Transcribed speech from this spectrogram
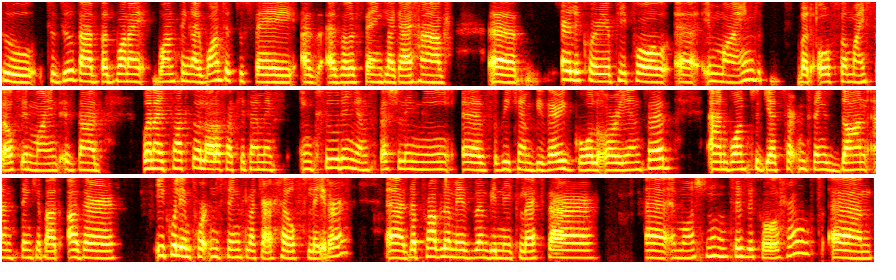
to to do that. But one I one thing I wanted to say, as as I was saying, like I have uh, early career people uh, in mind, but also myself in mind, is that when I talk to a lot of academics, including and especially me, as we can be very goal oriented and want to get certain things done and think about other equally important things like our health later. Uh, the problem is when we neglect our uh, emotional and physical health, um,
